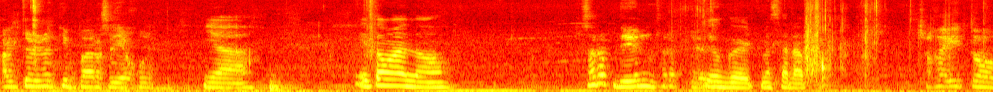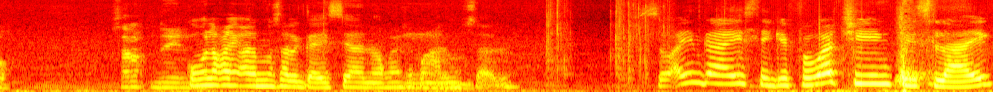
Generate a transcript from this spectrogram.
Alternative para sa Yakult. yeah. Itong ano, Sarap din, sarap din. yogurt, masarap. Tsaka ito, sarap din. Kung wala kayong almusal guys, yan, okay siya pang almusal. So, ayun guys, thank you for watching. Please like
